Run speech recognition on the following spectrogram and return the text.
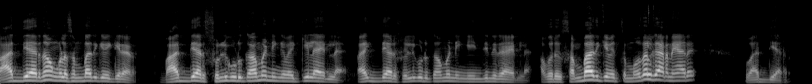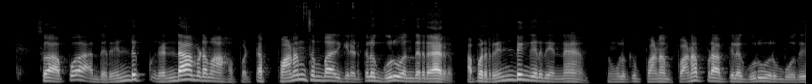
வாத்தியார் தான் உங்களை சம்பாதிக்க வைக்கிறார். வாத்தியார் சொல்லிக் கொடுக்காம நீங்கள் வக்கீல் ஆயிடல வாத்தியார் சொல்லிக் கொடுக்காம நீங்கள் இன்ஜினியர் ஆயிடல. அவர் சம்பாதிக்க வச்ச முதல் காரணம் யார்? வாத்தியார். ஸோ அப்போ அந்த ரெண்டு ரெண்டாம் இடமாகப்பட்ட பணம் சம்பாதிக்கிற இடத்துல குரு வந்துடுறார். அப்போ ரெண்டுங்கிறது என்ன? உங்களுக்கு பணம் பணப்பிராப்தியில் குரு வரும்போது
